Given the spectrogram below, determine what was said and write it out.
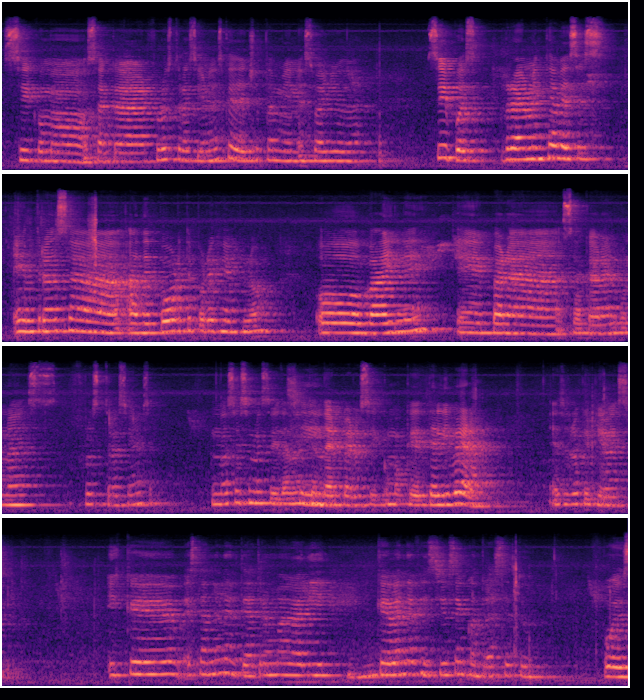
Sí, como sacar frustraciones, que de hecho también eso ayuda. Sí, pues realmente a veces entras a, a deporte, por ejemplo, o baile eh, para sacar algunas frustraciones. No sé si me estoy dando a entender, pero sí como que te libera. Eso es lo que quiero decir. Y que estando en el Teatro Magali, ¿qué beneficios encontraste tú? Pues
